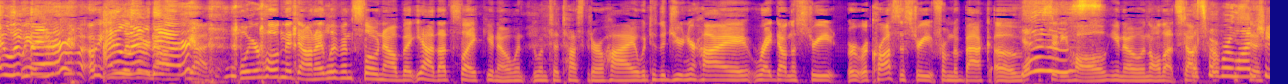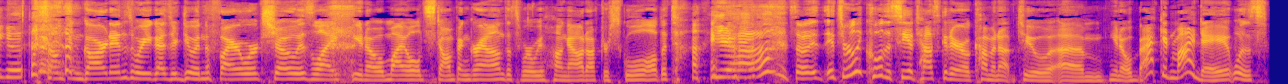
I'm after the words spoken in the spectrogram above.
I live Wait, there. you you I live live now. there. Yeah. Well, you're holding it down. I live in SLO now, but yeah, that's like you know went went to Tuscadero High, went to the junior high right down the street or across the street from the back of Yes. City Hall, you know, and all that stuff. That's where we're launching it. Sunken Gardens, where you guys are doing the fireworks show, is like you know my old stomping ground. That's where we hung out after school all the time. Yeah. so it, it's really cool to see Atascadero coming up too. Um, you know, back in my day, it was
